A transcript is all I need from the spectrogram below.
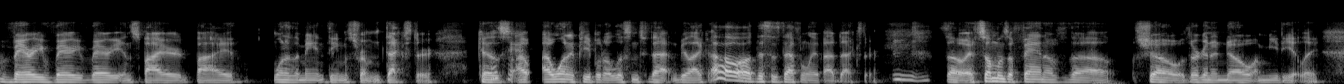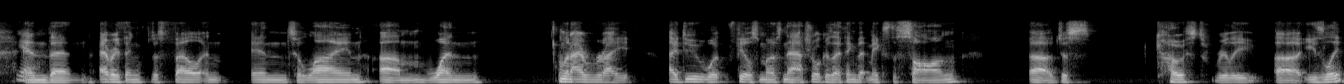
very, very, very inspired by one of the main themes from Dexter because Okay. I, I wanted people to listen to that and be like, oh, this is definitely about Dexter. Mhm. So if someone's a fan of the show, they're gonna know immediately. Yeah. And then everything just fell in into line. Um, when when I write, I do what feels most natural because I think that makes the song uh, just coast really uh, easily.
